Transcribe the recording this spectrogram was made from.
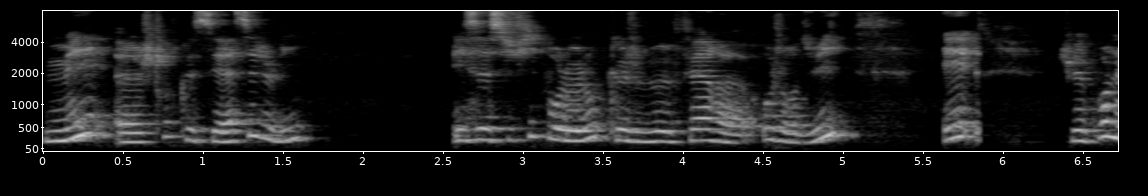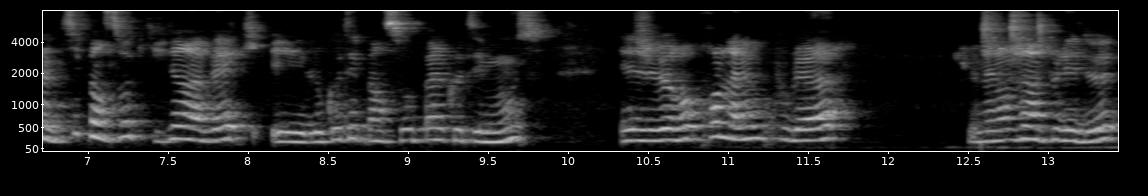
Mais euh, je trouve que c'est assez joli. Et ça suffit pour le look que je veux faire aujourd'hui. Je vais prendre le petit pinceau qui vient avec et le côté pinceau, pas le côté mousse. Et je vais reprendre la même couleur. Je vais mélanger un peu les deux.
